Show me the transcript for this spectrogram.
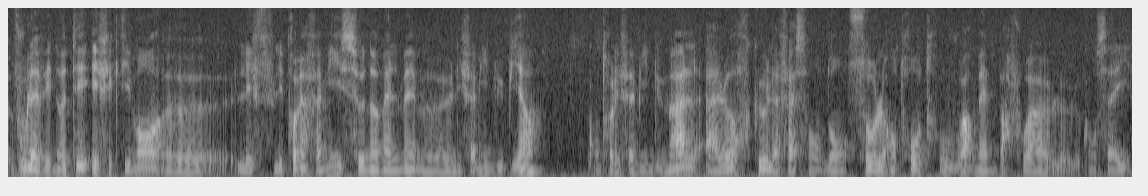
Vous l'avez noté, effectivement, euh, les, premières familles se nomment elles-mêmes euh, les familles du bien contre les familles du mal, alors que la façon dont Saul, entre autres, ou voire même parfois le, Conseil,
